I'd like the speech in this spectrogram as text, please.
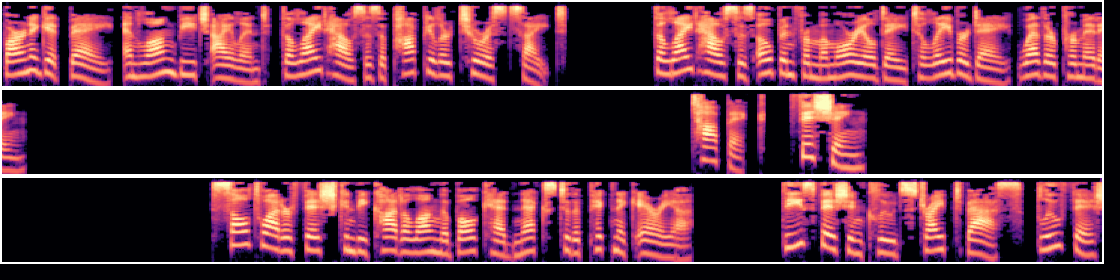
Barnegat Bay, and Long Beach Island, the lighthouse is a popular tourist site. The lighthouse is open from Memorial Day to Labor Day weather permitting. Topic: Fishing. Saltwater fish can be caught along the bulkhead next to the picnic area. These fish include striped bass, bluefish,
